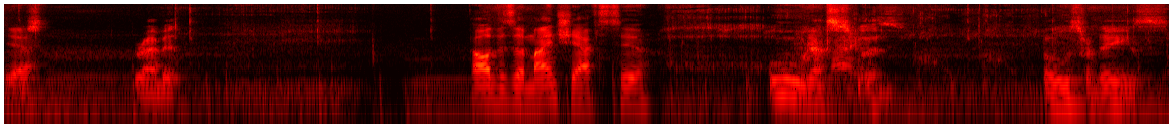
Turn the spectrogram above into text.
Yeah. Just- grab it. Oh, there's a mine shaft too. Ooh, that's Nice. good. Bows for days.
